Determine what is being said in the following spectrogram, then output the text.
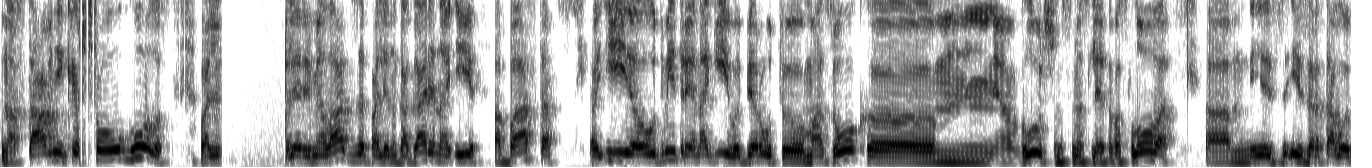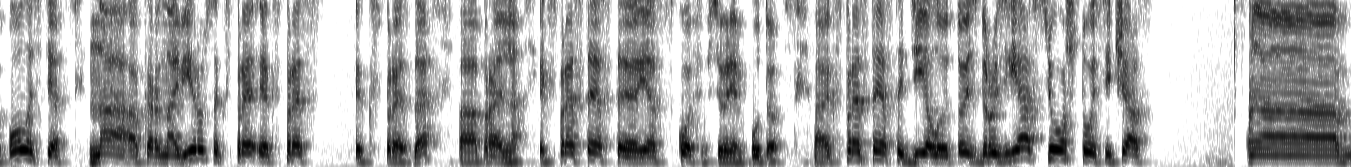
наставники шоу «Голос». Валерия Меладзе, Полина Гагарина и Баста. И у Дмитрия Нагиева берут мазок, э, в лучшем смысле этого слова, э, из, из ротовой полости на коронавирус экспресс экспресс, да, а, правильно, экспресс-тесты, я с кофе все время путаю, а, экспресс-тесты делают, то есть, друзья, все, что сейчас а,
